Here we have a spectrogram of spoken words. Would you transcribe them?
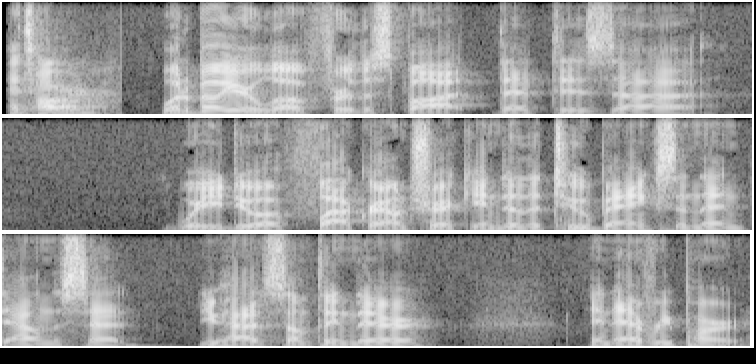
It's hard. What about your love for the spot that is uh, where you do a flat ground trick into the two banks and then down the set? You had something there in every part.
